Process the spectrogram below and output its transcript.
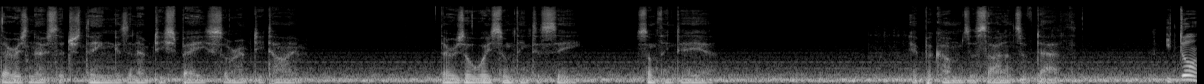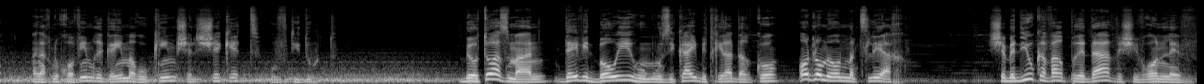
There is no such thing as an empty space or empty time. There is always something to see, something to hear. It becomes a silence of death. איתו אנחנו חווים רגעים ארוכים של שקט ובדידות. באותו הזמן, דיוויד בואי הוא מוזיקאי בתחילת דרכו, עוד לא מאוד מצליח, שבדיוק עבר פרידה ושברון לב.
